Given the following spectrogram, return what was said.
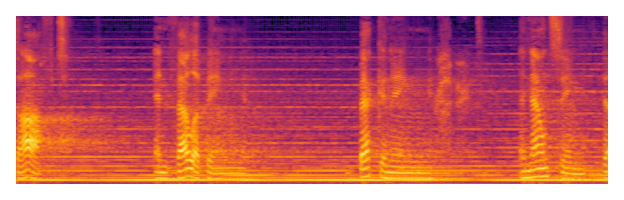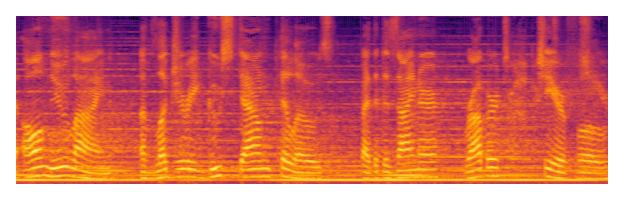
soft, enveloping, beckoning, announcing the all new line of luxury goose down pillows by the designer Robert Cheerful.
